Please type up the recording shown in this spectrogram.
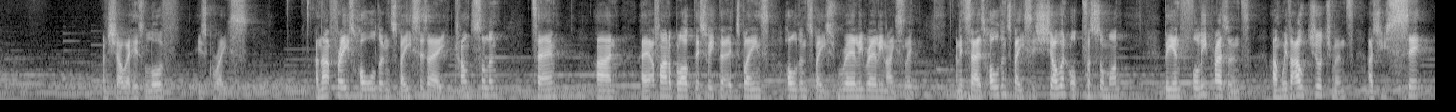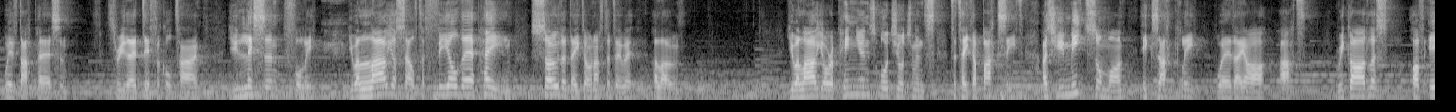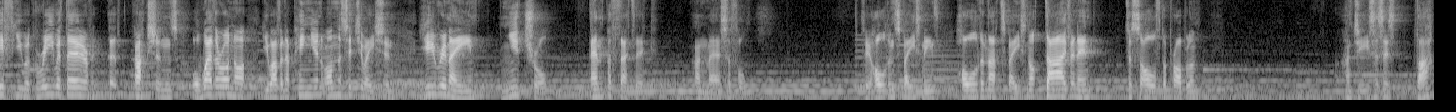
and show her his love, his grace. And that phrase, holding space, is a counseling term. And uh, I found a blog this week that explains holding space really, really nicely. And it says, holding space is showing up for someone, being fully present and without judgment as you sit with that person through their difficult time you listen fully. You allow yourself to feel their pain so that they don't have to do it alone. You allow your opinions or judgments to take a back seat as you meet someone exactly where they are at, regardless of if you agree with their uh, actions or whether or not you have an opinion on the situation, you remain neutral, empathetic, and merciful. So holding space means holding that space, not diving in to solve the problem. And Jesus is that.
